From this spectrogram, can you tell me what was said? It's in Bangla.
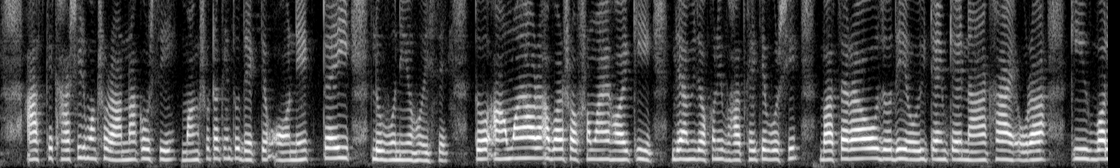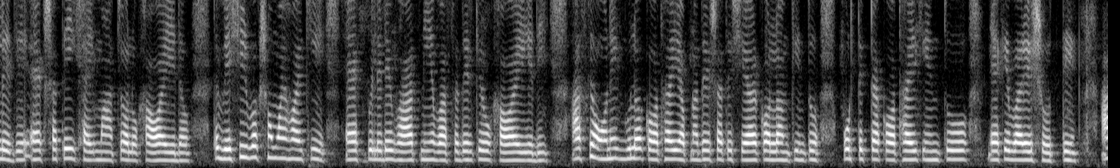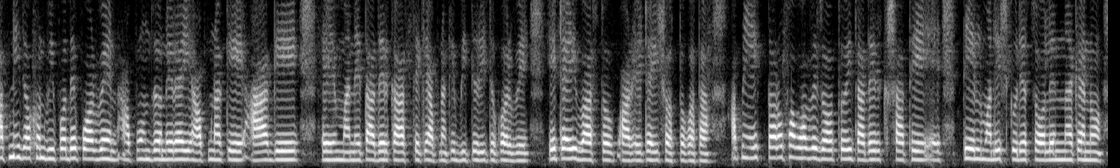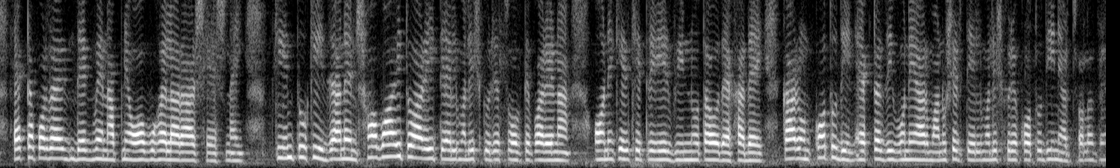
আজকে খাসির মাংস রান্না করছি, মাংসটা কিন্তু দেখতে অনেকটাই লোভনীয় হয়েছে। তো আমার আবার সব সময় হয় কি যে আমি যখনই ভাত খাইতে বসি, বাচ্চারাও যদি ওই টাইমটায় না খায়, ওরা কি বলে যে একসাথেই খাই, মা, চলো খাওয়াইয়ে দাও। তো বেশিরভাগ সময় হয় কি এক প্লেটে ভাত নিয়ে বাচ্চাদেরকেও খাওয়াইয়ে দিই। আজকে অনেকগুলো কথাই আপনাদের সাথে শেয়ার করলাম, কিন্তু প্রত্যেকটা কথাই কিন্তু একেবারে সত্যি। আপনি যখন বিপদে পড়বেন, আপনজনেরাই আপনাকে আগে মানে তাদের কাছ থেকে আপনাকে বিতরিত করবে। এটাই বাস্তব আর এটাই সত্য কথা। আপনি একতরফাভাবে যতই তাদের সাথে তেল মালিশ করে চলেন না কেন, একটা পর্যায়ে দেখবেন আপনি অবহেলার আর শেষ নাই। কিন্তু কি জানেন, সবাই তো আর এই তেল মালিশ করে চলতে পারে না। অনেকের ক্ষেত্রে এর ভিন্নতাও দেখা দেয়। কারণ কতদিন একটা জীবনে আর মানুষের তেল মালিশ করে কতদিন আর চলা যায়?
